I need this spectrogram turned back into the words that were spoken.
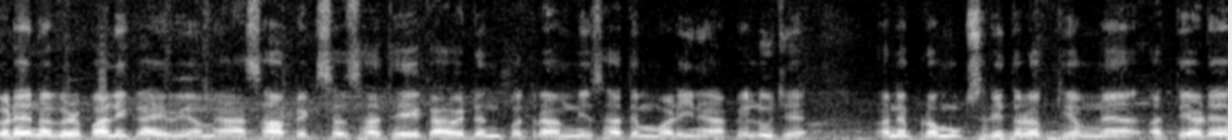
કરે નગરપાલિકા એવી અમે આશા, અપેક્ષા સાથે એક આવેદનપત્ર અમની સાથે મળીને આપેલું છે અને પ્રમુખશ્રી તરફથી અમને અત્યારે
